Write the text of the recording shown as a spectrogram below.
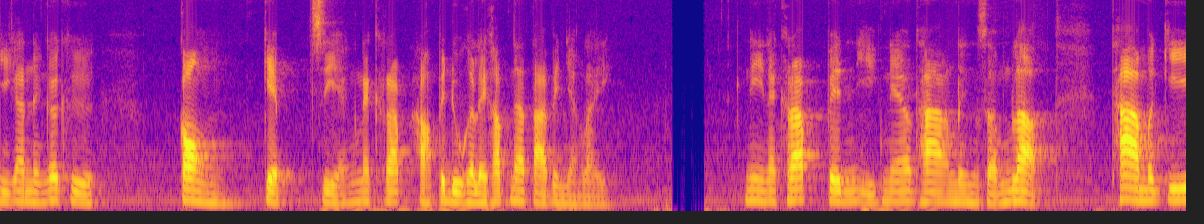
อีกอันหนึ่งก็คือกล่องเก็บเสียงนะครับเอาไปดูกันเลยครับหน้าตาเป็นอย่างไร นี่นะครับเป็นอีกแนวทางหนึ่งสำหรับ ถ้าเมื่อกี้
